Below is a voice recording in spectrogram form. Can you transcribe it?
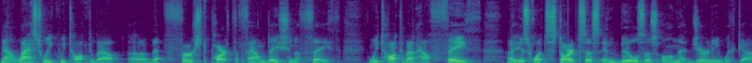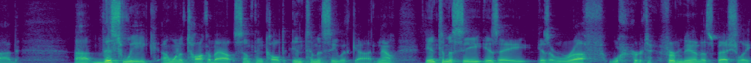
Now, last week we talked about uh, that first part, the foundation of faith. We talked about how faith uh, is what starts us and builds us on that journey with God. Uh, this week, I want to talk about something called intimacy with God. Now, Intimacy is a, is a rough word for men, especially,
